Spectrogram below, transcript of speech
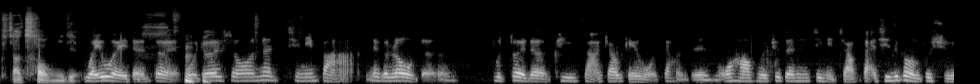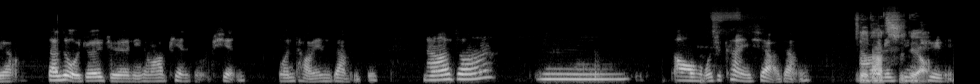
比较冲一点，微微的，对 我就会说，那请你把那个肉的不对的披萨交给我，这样子我好回去跟经理交代。其实根本不需要，但是我就会觉得你他妈骗什么骗，我很讨厌这样子。然后说，嗯，哦，我去看一下这样，然后就进去，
